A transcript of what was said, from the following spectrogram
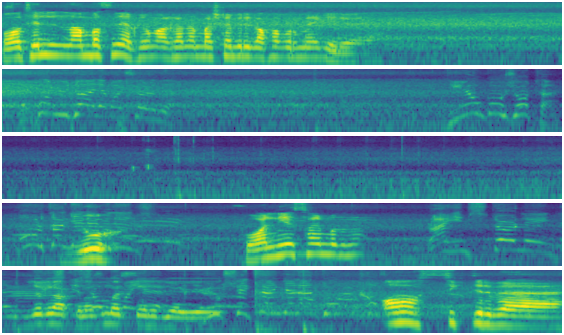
Balotelli'nin lambasını yakıyorum arkadan başka biri kafa vurmaya geliyor ya. Topa müdahale başarılı. Diogo Jota. Orta Yuh. Fual niye saymadı lan? Raheem Sterling. Bize bıraktı, nasıl maç seyrediyorsun ya? Ah siktir be.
